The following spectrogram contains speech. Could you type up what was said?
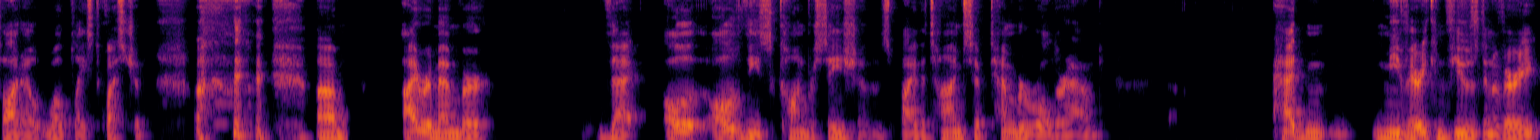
thought out, well placed question. um, I remember that all all of these conversations by the time September rolled around had m- me very confused in a very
